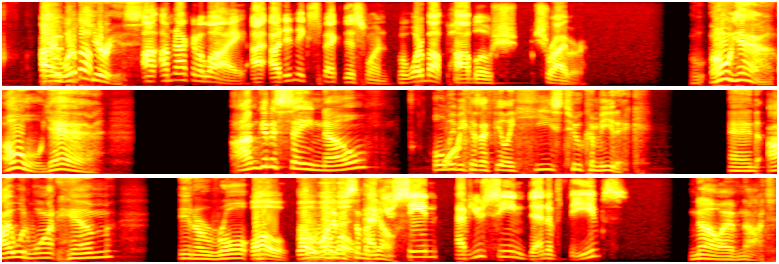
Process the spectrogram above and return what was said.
All I right, what about- curious? I, I'm not gonna lie. I, I didn't expect this one, but what about Pablo Sh- Schreiber? oh yeah. Oh yeah. I'm gonna say no, only because I feel like he's too comedic, and I would want him in a role. Whoa, whoa, whoa, whoa! Have you seen Have you seen Den of Thieves? No, I have not.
